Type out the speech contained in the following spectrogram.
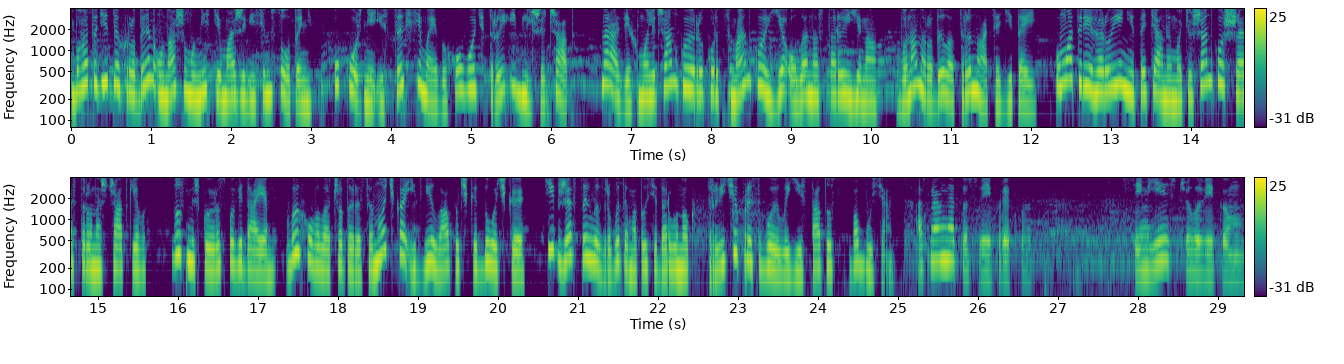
Багатодітних родин у нашому місті майже вісім сотень. У кожній із цих сімей виховують три і більше чад. Наразі хмельничанкою рекордсменкою є Олена Старигіна. Вона народила 13 дітей. У матері героїні Тетяни Матюшенко шестеро нащадків. З усмішкою розповідає, виховала чотири синочка і дві лапочки дочки. Ті вже встигли зробити матусі дарунок. Тричі присвоїли їй статус бабуся. Основне то свій приклад. В сім'ї з чоловіком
